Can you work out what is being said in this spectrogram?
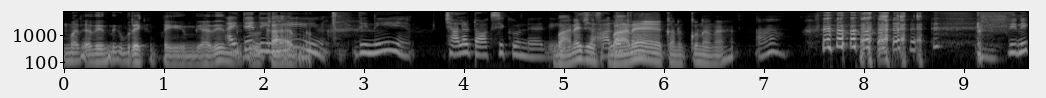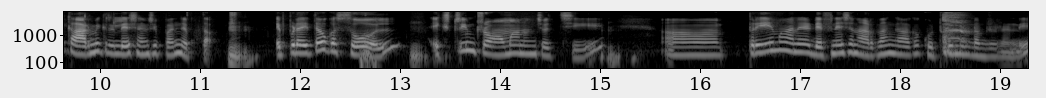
మరి అది ఎందుకు బ్రేకప్ అయ్యింది? అదే అయితే చాలా టాక్సిక్ ఉండేది. బాగానే చేసి బాగానే కనుక్కున్నానా? ఆ. దీన్ని కార్మిక్ రిలేషన్షిప్ అని చెప్తా. ఎప్పుడైతే ఒక సోల్ ఎక్స్ట్రీమ్ ట్రామా నుంచి వచ్చి ప్రేమ అనే డెఫినేషన్ అర్థం కాక కొట్టుకుంటుంటాం చూడండి.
